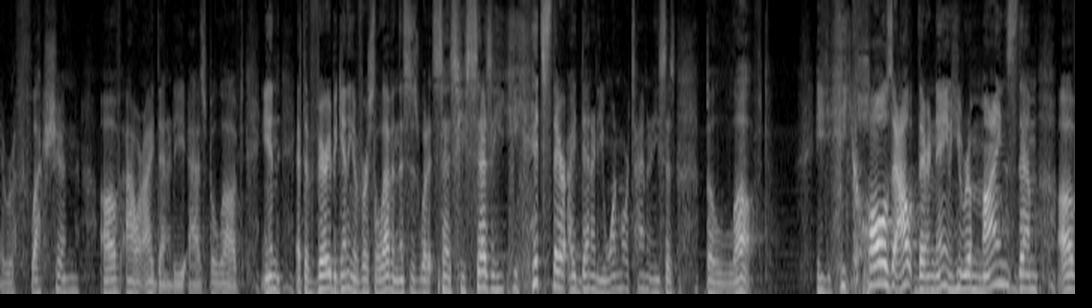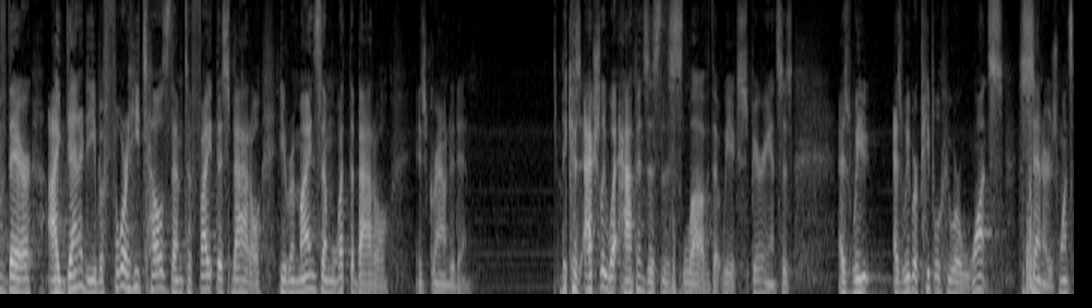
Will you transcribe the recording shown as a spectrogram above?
A reflection of our identity as beloved. In at the very beginning of verse 11, this is what it says. He says he, he hits their identity one more time and he says, "Beloved." He, he calls out their name. He reminds them of their identity before he tells them to fight this battle. He reminds them what the battle is grounded in. Because actually, what happens is this love that we experience is as we as we were people who were once sinners, once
